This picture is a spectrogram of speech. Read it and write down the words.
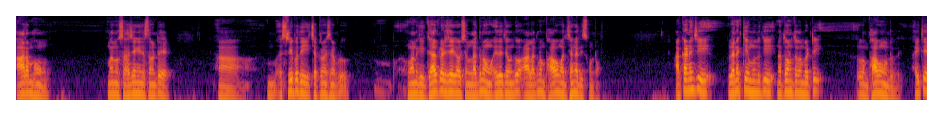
ఆరంభం మనం సహజంగా ఏం చేస్తామంటే శ్రీపతి చక్రం వేసినప్పుడు మనకి క్యాల్కులేట్ చేయవలసిన లగ్నం ఏదైతే ఉందో ఆ లగ్నం భావ మధ్యంగా తీసుకుంటాం. అక్కడి నుంచి వెనక్కి ముందుకి నతోన్నతలను బట్టి భావం ఉంటుంది. అయితే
